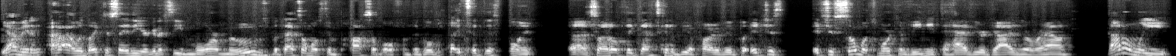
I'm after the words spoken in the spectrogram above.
Yeah, I mean, I would like to say that you're going to see more moves, but that's almost impossible from the Golden Knights at this point. Uh, so I don't think that's going to be a part of it. But it just it's just so much more convenient to have your guys around, not only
